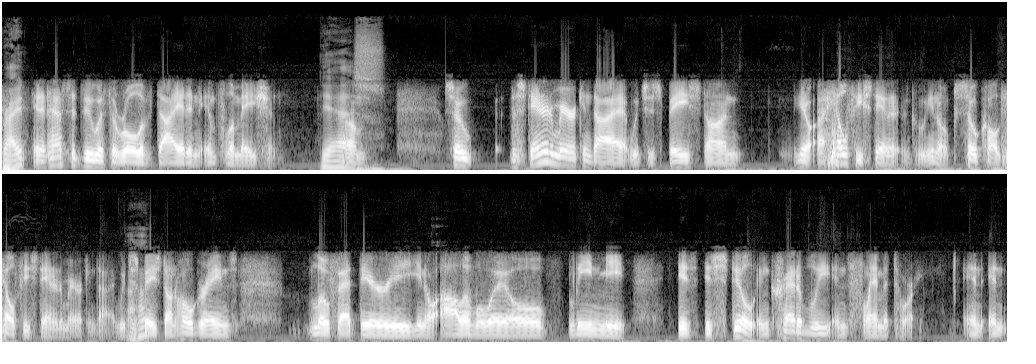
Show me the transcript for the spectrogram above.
Right. and it has to do with the role of diet and inflammation. Yes. So the standard American diet, which is based on you know a healthy standard, you know so-called healthy standard American diet, which Uh-huh. is based on whole grains, low-fat dairy, you know olive oil, lean meat, is is still incredibly inflammatory, and and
